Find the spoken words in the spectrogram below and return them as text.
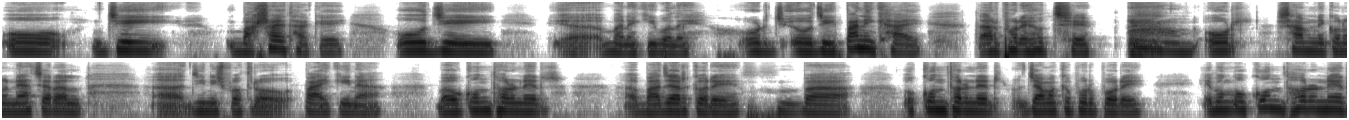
ও যেই বাসায় থাকে, ও যেই মানে কি বলে, ওর ও যেই পানি খায়, তারপরে হচ্ছে ওর সামনে কোনো ন্যাচারাল জিনিসপত্র পায় কি না বা ও কোন ধরনের বাজার করে বা ও কোন ধরনের জামা কাপড় পরে এবং ও কোন ধরনের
